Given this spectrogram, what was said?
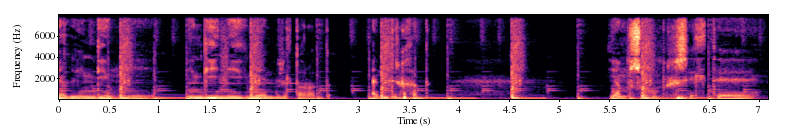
яг энгийн хүний энгийн нийгмийн амьдралд ороод амьдрахад ямар шоу бэрхшээлтэй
